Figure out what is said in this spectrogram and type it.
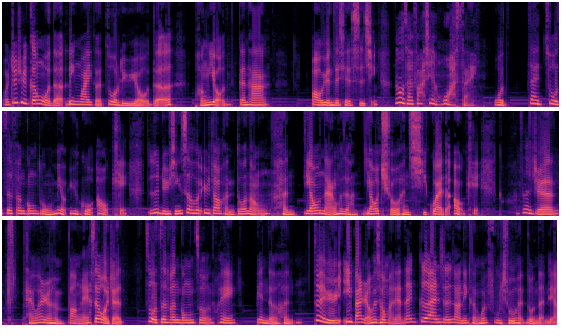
我就去跟我的另外一个做旅游的朋友跟他。抱怨这些事情，然后我才发现，哇塞！我在做这份工作，我没有遇过 OK，就是旅行社会遇到很多那种很刁难或者很要求很奇怪的 OK。我真的觉得台湾人很棒哎，所以我觉得做这份工作会变得很，对于一般人会充满量，但个案身上你可能会付出很多能量，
